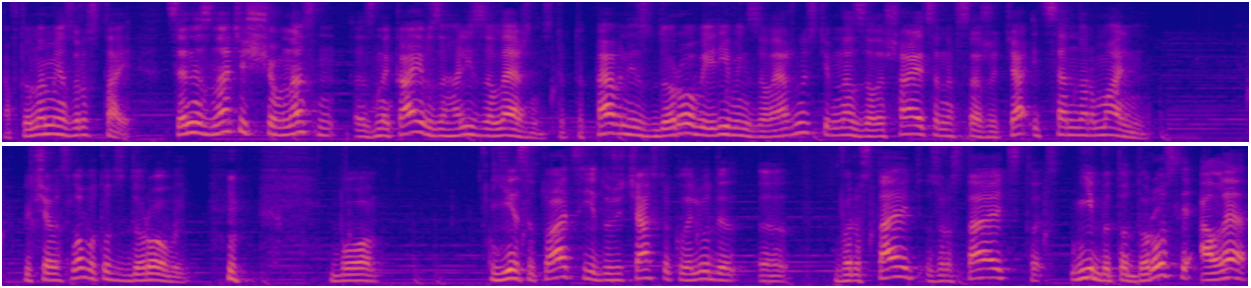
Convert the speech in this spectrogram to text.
автономія зростає. Це не значить, що в нас зникає взагалі залежність. Тобто певний здоровий рівень залежності в нас залишається на все життя, і це нормально. Ключове слово тут здоровий. Бо є ситуації дуже часто, коли люди е, виростають, зростають, ст- нібито дорослі, але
